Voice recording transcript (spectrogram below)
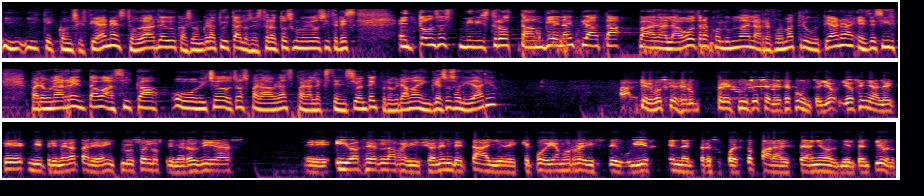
y, y, que consistía en esto, darle educación gratuita a los estratos 1, 2 y 3. Entonces, ministro, también hay plata para la otra columna de la reforma tributaria, es decir, para una renta básica o, dicho de otras palabras, para la extensión del programa de ingreso solidario. Ah, Tenemos que un prejuzes en ese punto. Yo, yo señalé que mi primera tarea, incluso en los primeros días, eh, iba a ser la revisión en detalle de qué podíamos redistribuir en el presupuesto para este año 2021.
